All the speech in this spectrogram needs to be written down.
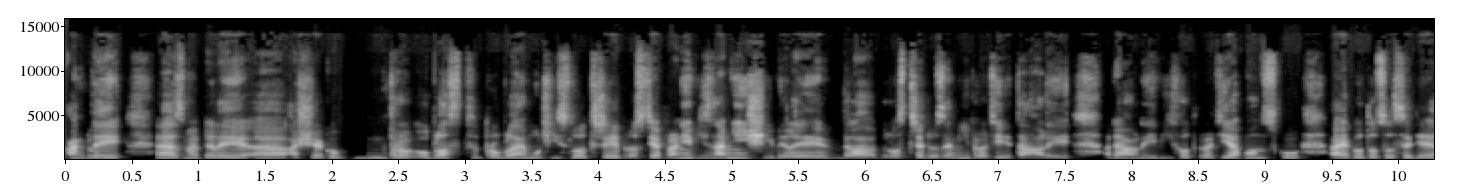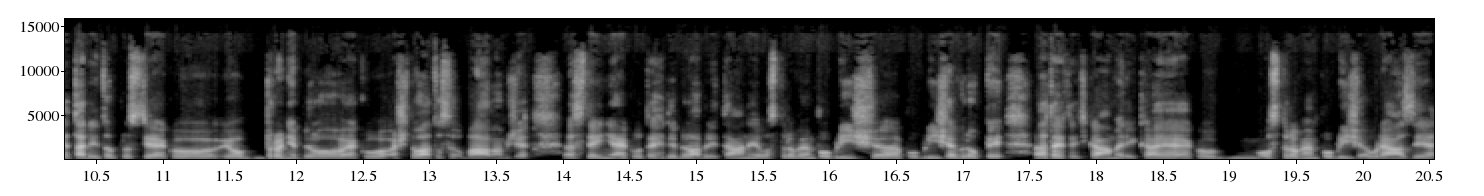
Anglii jsme byli až jako pro oblast problému číslo tři, prostě pro ně významnější byly, byla, bylo středozemí proti Itálii a dálný východ proti Japonsku. A jako to, co se děje tady, to prostě jako jo, pro ně bylo jako až to. A to se obávám, že stejně jako tehdy byla Británie ostrovem poblíž, poblíž Evropy, tak teďka Amerika je jako ostrovem poblíž Eurázie.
